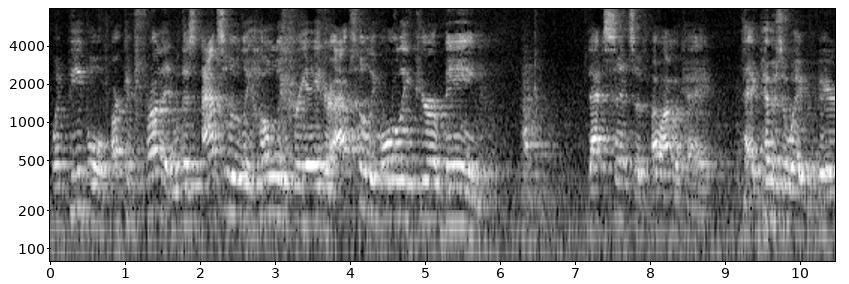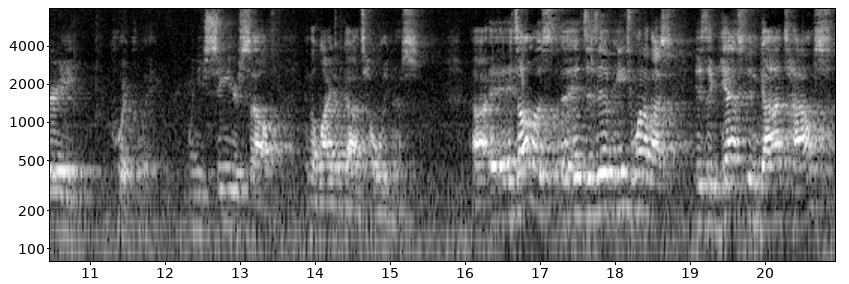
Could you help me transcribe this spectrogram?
when people are confronted with this absolutely holy Creator, absolutely morally pure being, that sense of, oh, I'm okay, that goes away very quickly when you see yourself in the light of God's holiness. Uh, it's almost, it's as if each one of us is a guest in God's house.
